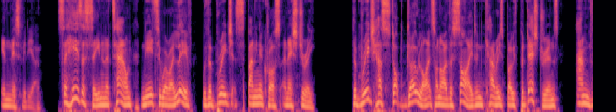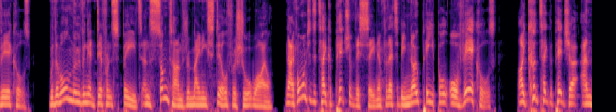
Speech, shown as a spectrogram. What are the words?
in this video. So here's a scene in a town near to where I live with a bridge spanning across an estuary. The bridge has stop go lights on either side and carries both pedestrians and vehicles, with them all moving at different speeds and sometimes remaining still for a short while. Now, if I wanted to take a picture of this scene and for there to be no people or vehicles, I could take the picture and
